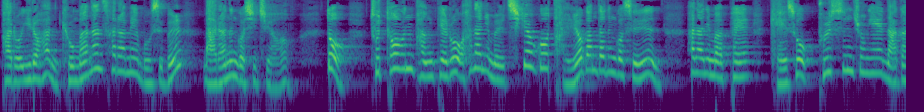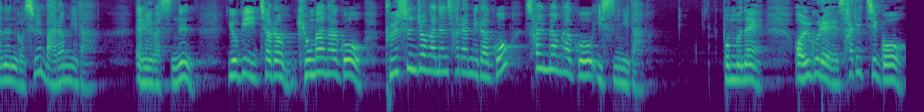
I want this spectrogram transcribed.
바로 이러한 교만한 사람의 모습을 말하는 것이지요. 또 두터운 방패로 하나님을 치려고 달려간다는 것은 하나님 앞에 계속 불순종해 나가는 것을 말합니다. 엘리바스는 욥이 이처럼 교만하고 불순종하는 사람이라고 설명하고 있습니다. 본문에 얼굴에 살이 찌고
